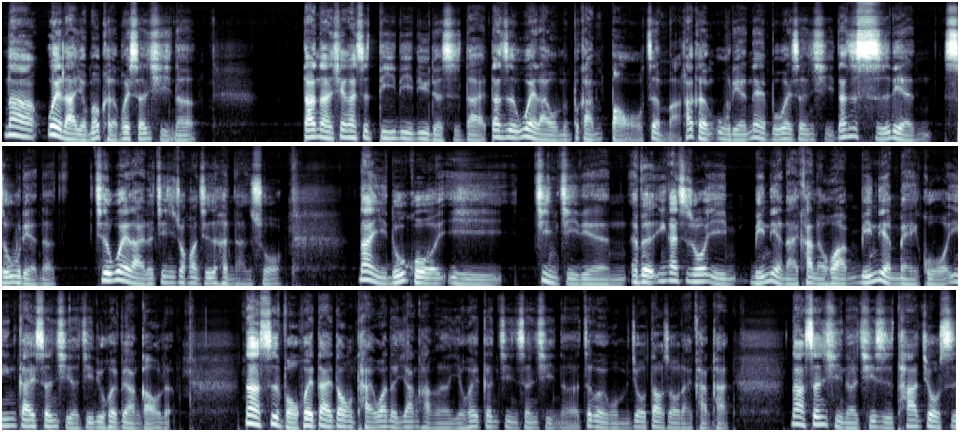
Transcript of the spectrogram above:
那未来有没有可能会升息呢？当然，现在是低利率的时代，但是未来我们不敢保证嘛。它可能五年内不会升息，但是十年、十五年的，其实未来的经济状况其实很难说。那你如果以近几年，呃，不，应该是说以明年来看的话，明年美国应该升息的几率会非常高的。那是否会带动台湾的央行呢，也会跟进升息呢？这个我们就到时候来看看。那升息呢，其实它就是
